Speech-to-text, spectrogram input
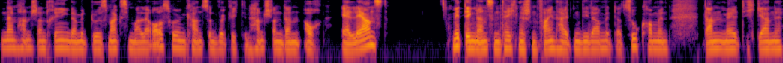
in deinem Handstandtraining, damit du das Maximale rausholen kannst und wirklich den Handstand dann auch erlernst mit den ganzen technischen Feinheiten, die da mit dazukommen, dann melde dich gerne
